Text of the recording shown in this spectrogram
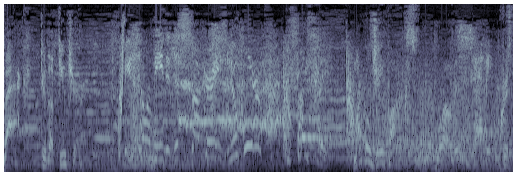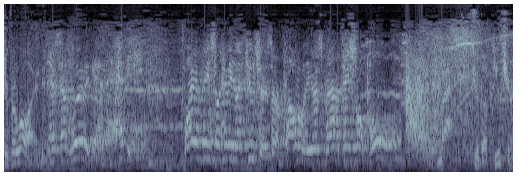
back to the future. Are you telling me that this sucker is nuclear? Precisely. Michael J. Fox, Whoa, this is heavy. Christopher Lloyd, There's that word again, heavy. Why are things so heavy in the future? Is there a problem with the Earth's gravitational pull? Back to the Future.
